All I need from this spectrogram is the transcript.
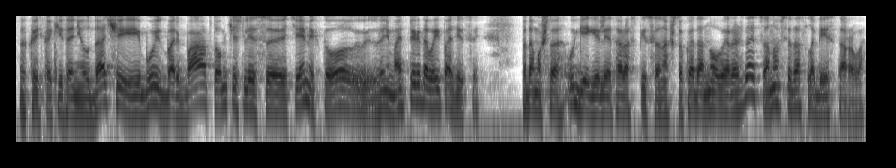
сказать, какие-то неудачи, и будет борьба, в том числе с теми, кто занимает передовые позиции. Потому что у Гегеля это расписано, что когда новое рождается, оно всегда слабее старого.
